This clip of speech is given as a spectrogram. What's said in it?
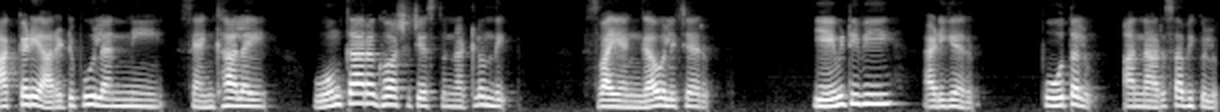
అక్కడి అరటి పూలన్నీ శంఖాలై ఓంకార ఘోష చేస్తున్నట్లుంది. స్వయంగా ఒలిచారు. ఏమిటివి? అడిగారు. పూతలు అన్నారు సభికులు.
